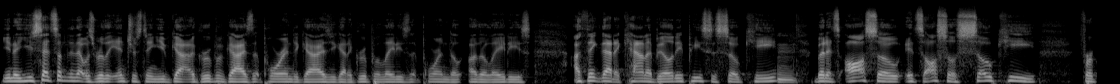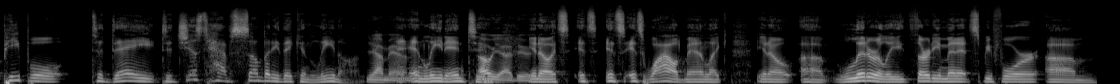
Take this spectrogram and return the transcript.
you know you said something that was really interesting you've got a group of guys that pour into guys you got a group of ladies that pour into other ladies i think that accountability piece is so key Mm. but it's also it's also so key for people today to just have somebody they can lean on Yeah, man. and, and lean into Oh, yeah, dude. you know it's it's it's it's wild man like you know um, literally 30 minutes before um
